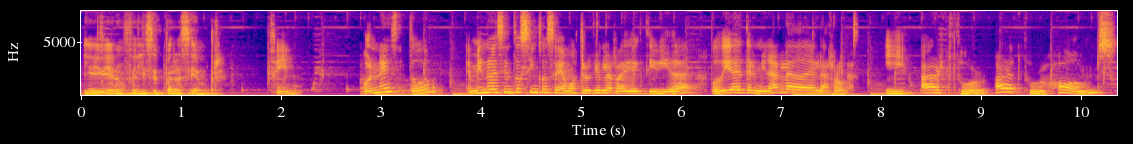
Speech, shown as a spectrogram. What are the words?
Y vivieron felices para siempre. Fin. Con esto, en 1905 se demostró que la radiactividad podía determinar la edad de las rocas. Y Arthur, Arthur Holmes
